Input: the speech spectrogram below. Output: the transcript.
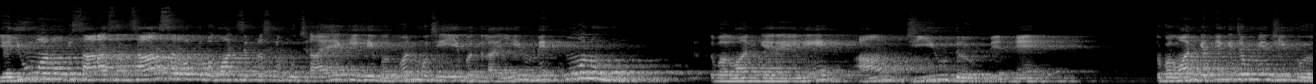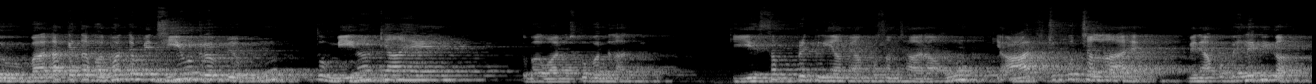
या यूँ मानो कि सारा संसार सर्वज्ञ भगवान से प्रश्न पूछ रहा है कि, हे भगवान, मुझे ये बतलाइए, मैं कौन हूँ? तो भगवान कह रहे हैं, आप जीव द्रव्य हैं। तो भगवान कहते हैं कि जब मैं जीव, बालक कहता भगवान, जब मैं जीव द्रव्य हूँ तो मेरा क्या है? तो भगवान उसको बतलाते कि, ये सब प्रक्रिया मैं आपको समझा रहा हूँ कि आज जो कुछ चल रहा है, मैंने आपको पहले भी कहा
